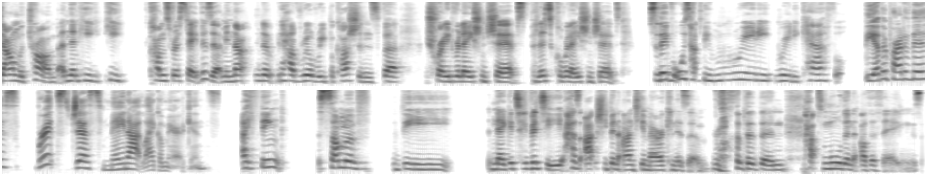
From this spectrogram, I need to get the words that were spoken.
down with Trump and then he he comes for a state visit. I mean that you know, would have real repercussions for trade relationships political relationships. So they've always had to be really really careful. The other part of this brits just may not like americans. I think some of the negativity has actually been anti Americanism rather than perhaps more than other things.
